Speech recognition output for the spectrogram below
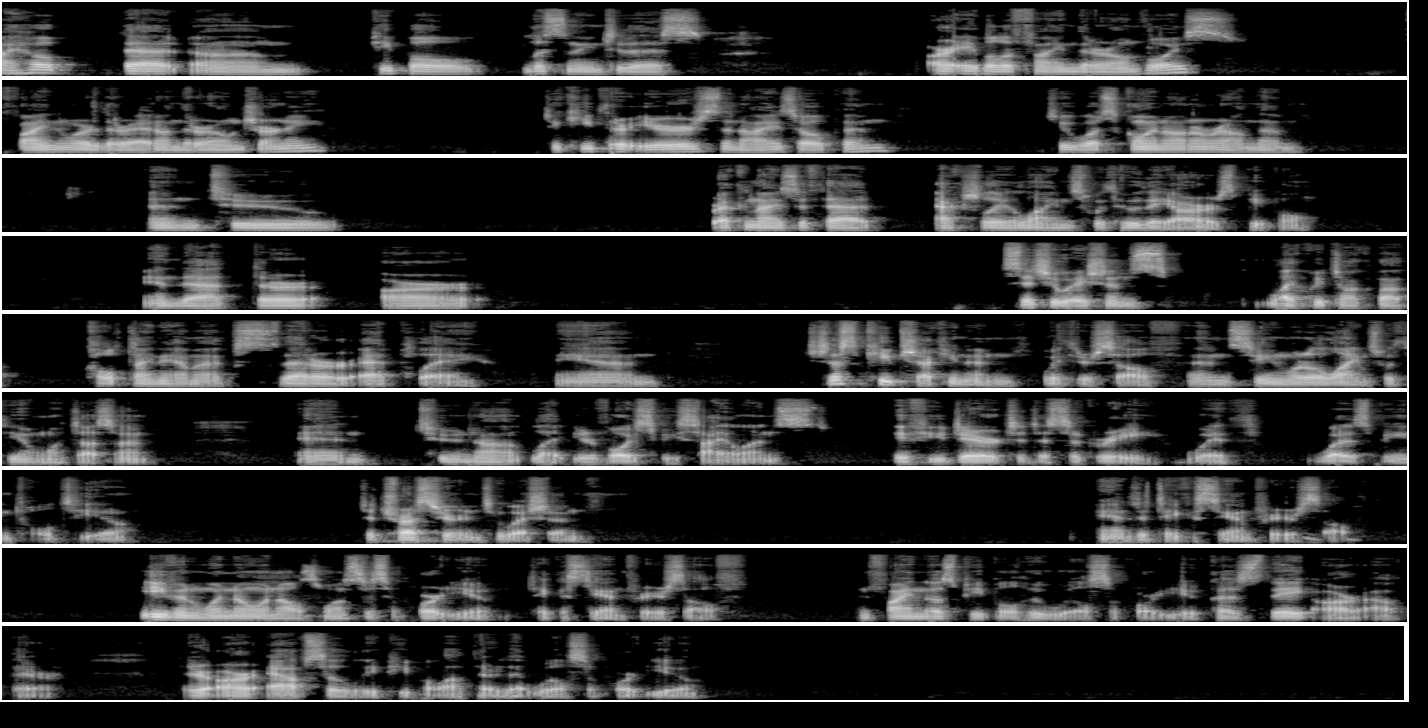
I hope that um, people listening to this are able to find their own voice, find where they're at on their own journey, to keep their ears and eyes open to what's going on around them, and to recognize if that actually aligns with who they are as people, and that there are situations like we talk about cult dynamics that are at play. And just keep checking in with yourself and seeing what aligns with you and what doesn't. And to not let your voice be silenced if you dare to disagree with what is being told to you. To trust your intuition. And to take a stand for yourself. Even when no one else wants to support you take a stand for yourself. And find those people who will support you because they are out there there are absolutely people out there that will support you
